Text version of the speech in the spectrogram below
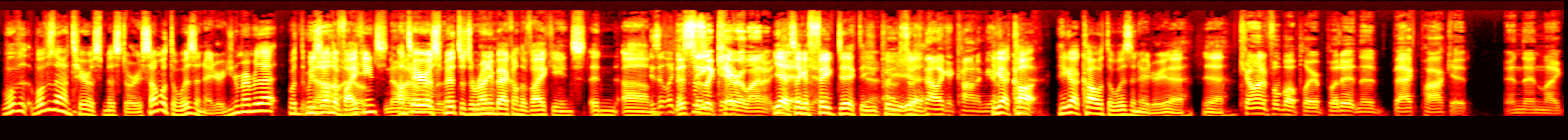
what was what was the Onterrio Smith story? Something with the Whizzinator. You remember that when he was No, on the I don't- Vikings? no, I don't Onterrio remember Smith that. was a running No. back on the Vikings, and um, Is it like this a is fake a dick? Carolina. yeah, it's like a fake dick that Yeah, you put. oh, so yeah, it's not like a condom. You he gotta caught. He got caught with the Whizzinator. Yeah, yeah. Carolina football player put it in the back pocket, and then like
